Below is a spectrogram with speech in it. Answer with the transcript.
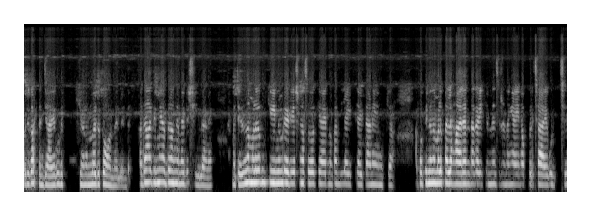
ഒരു കട്ടൻ ചായ കുടിക്കണം എന്നൊരു തോന്നലുണ്ട്. അത് ആദ്യമേ അത് അങ്ങനെ ഒരു ശീലമാണ്. മറ്റേത് നമ്മൾ കീമിയും റേഡിയേഷൻ അസുഖമൊക്കെ ആയിരുന്നപ്പോൾ ലൈറ്റ് ആയിട്ടാണ് എണീക്കുക അപ്പൊ പിന്നെ നമ്മൾ പലഹാരം എന്താ കഴിക്കുന്നത് വെച്ചിട്ടുണ്ടെങ്കിൽ അതിനൊപ്പം ഒരു ചായ കുടിച്ച്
